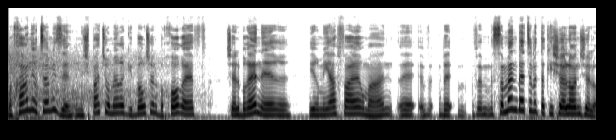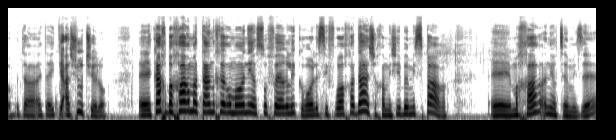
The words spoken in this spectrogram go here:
מחר אני יוצא מזה. הוא משפט שאומר הגיבור של בחורף, של ברנר, ירמיה פיירמן, אה, ומסמן בעצם את הכישלון שלו, את, ה- את ההתייאשות שלו. אה, כך בחר מתן חרמוני הסופר לקרוא לספרו החדש, החמישי במספר. אה, מחר אני יוצא מזה,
